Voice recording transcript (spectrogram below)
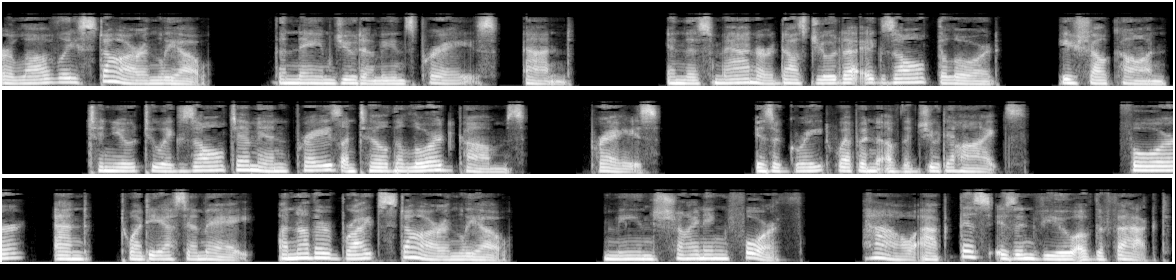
Er lovely star in Leo. The name Judah means praise, and in this manner does Judah exalt the Lord. He shall continue to exalt him in praise until the Lord comes. Praise is a great weapon of the Judahites. 4. And 20 SMA, another bright star in Leo. Means shining forth. How apt this is in view of the fact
